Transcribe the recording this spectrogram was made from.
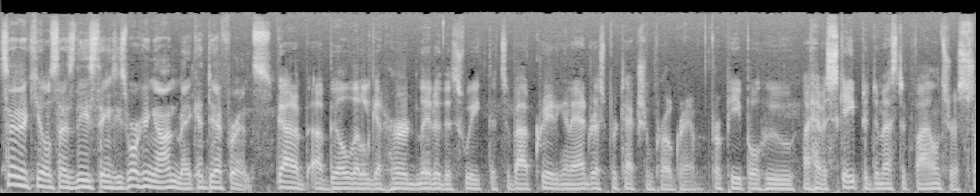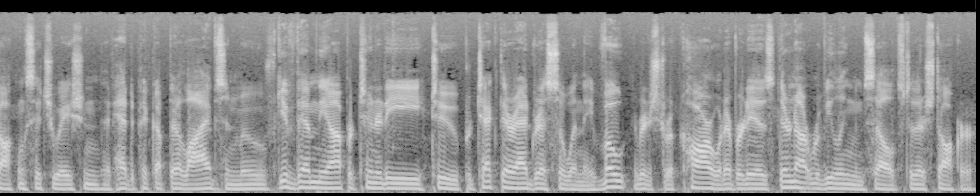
Senator Kiehl says these things he's working on make a difference. Got a, a, bill that'll get heard later this week that's about creating an address protection program for people who uh, have escaped a domestic violence or a stalking situation. They've had to pick up their lives and move. Give them the opportunity to protect their address so when they vote, register a car, whatever it is, they're not revealing themselves to their stalker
